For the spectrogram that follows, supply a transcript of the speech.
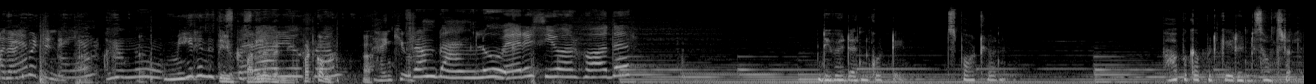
అది అడిగి పెట్టండి. మీరెందుకు తీసుకొచ్చారు? పర్లేదండి. పట్టుకోమ్మా. ఆ. Thank you from Bengaluru where is your father డివైడర్ని కొట్టి స్పాట్లోనే పాపకప్పటికి రెండు సంవత్సరాలు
